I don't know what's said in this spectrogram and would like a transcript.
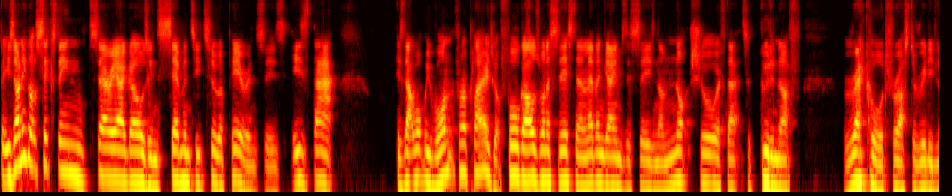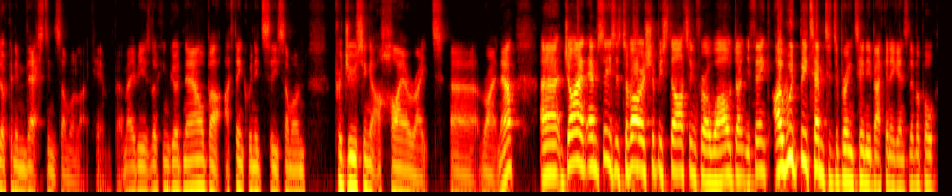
but he's only got 16 Serie A goals in 72 appearances. Is that is that what we want from a player? He's got four goals, one assist, in 11 games this season. I'm not sure if that's a good enough record for us to really look and invest in someone like him. But maybe he's looking good now. But I think we need to see someone producing at a higher rate uh, right now. Uh, Giant MC says Tavares should be starting for a while, don't you think? I would be tempted to bring Tierney back in against Liverpool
